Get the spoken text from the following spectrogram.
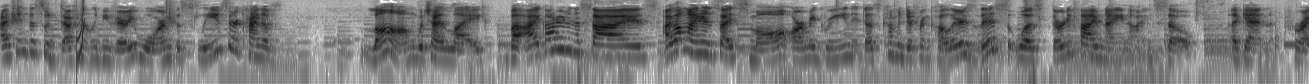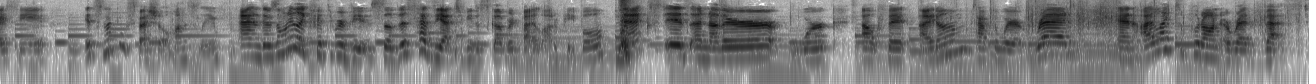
I think this would definitely be very warm. The sleeves are kind of long, which I like, but I got it in a size, I got mine in a size small, army green. It does come in different colors. This was $35.99, so again, pricey. It's nothing special, honestly. And there's only like 50 reviews, so this has yet to be discovered by a lot of people. Next is another work outfit item. I have to wear it red, and I like to put on a red vest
